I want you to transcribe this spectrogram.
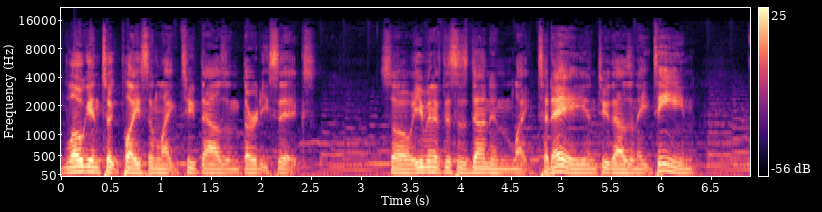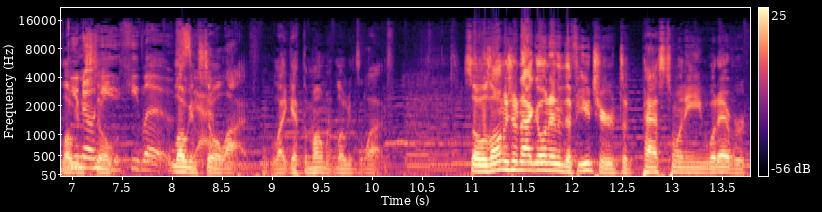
Logan took place in like 2036. So even if this is done in like today in 2018, Logan's you know still he, he lives. Logan's yeah. still alive. Like at the moment, Logan's alive. So as long as you're not going into the future to past twenty whatever,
